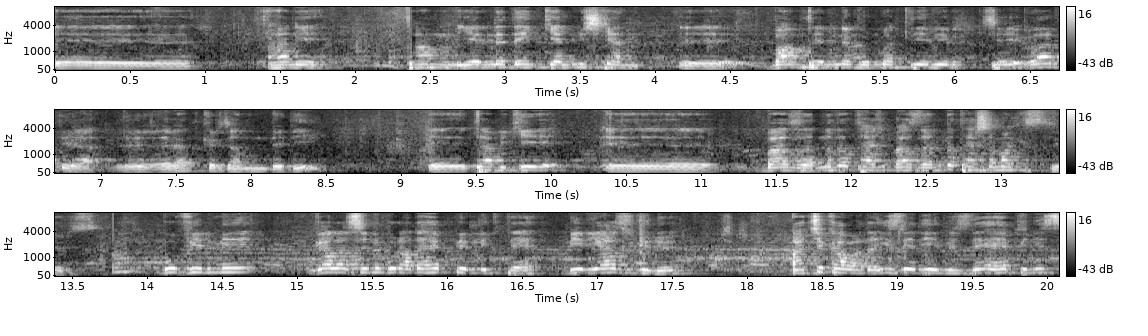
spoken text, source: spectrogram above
ee, hani tam yerine denk gelmişken e, bam teline vurmak diye bir şey vardı ya e, Levent Kırcan'ın dediği. E, tabii ki e, bazılarını da taş, bazılarını da taşlamak istiyoruz. Bu filmi galasını burada hep birlikte bir yaz günü açık havada izlediğimizde hepiniz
